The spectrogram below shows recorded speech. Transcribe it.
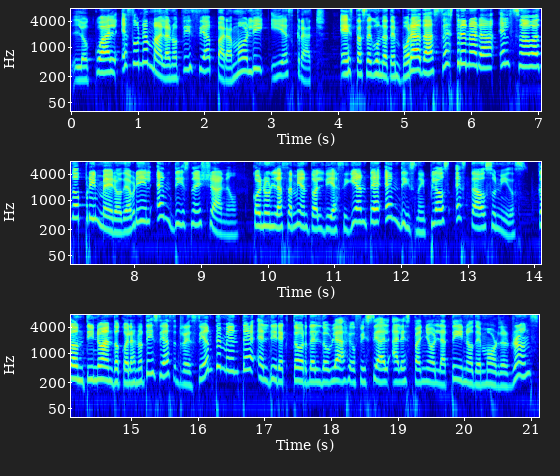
lo cual es una mala noticia para Molly y Scratch. Esta segunda temporada se estrenará el sábado primero de abril en Disney Channel, con un lanzamiento al día siguiente en Disney Plus Estados Unidos. Continuando con las noticias, recientemente el director del doblaje oficial al español latino de Murder Runs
